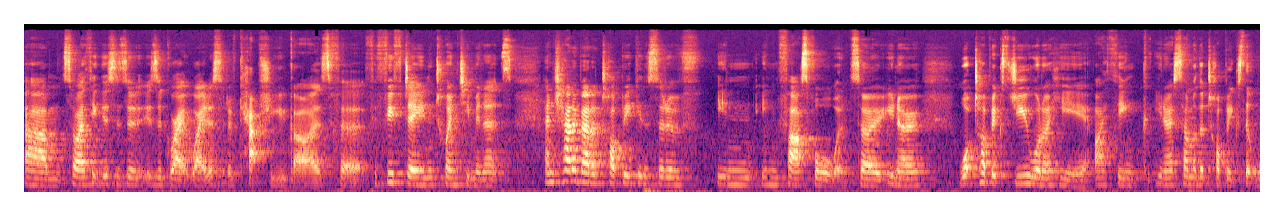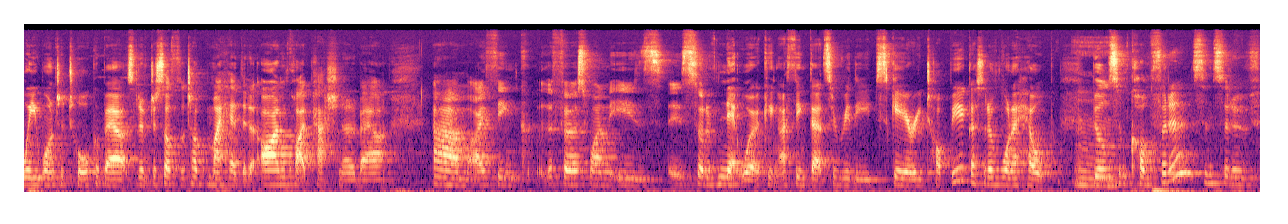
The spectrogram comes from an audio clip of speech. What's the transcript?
Um, so I think this is a, is a great way to sort of capture you guys for, for 15, 20 minutes and chat about a topic in sort of in, in fast forward. So, you know, what topics do you want to hear? I think, you know, some of the topics that we want to talk about, sort of just off the top of my head, that I'm quite passionate about. Um, I think the first one is is sort of networking. I think that's a really scary topic. I sort of want to help build some confidence and sort of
